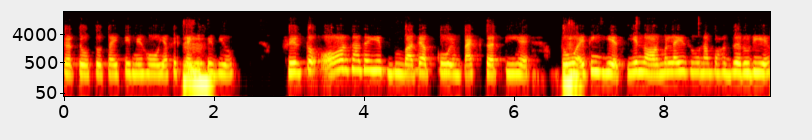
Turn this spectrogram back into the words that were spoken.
करते हो सोसाइटी में हो या फिर कहीं पे भी हो फिर तो और ज़्यादा ये बातें आपको इम्पैक्ट करती है। तो आई थिंक यस ये नॉर्मलाइज होना बहुत ज़रूरी है।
